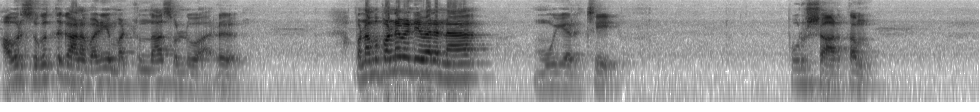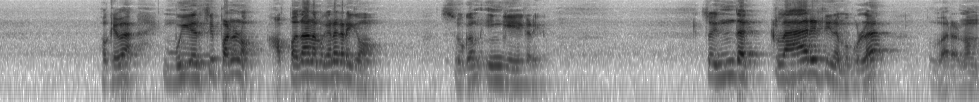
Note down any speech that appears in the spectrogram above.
அவர் சுகத்துக்கான வழியை மட்டும்தான் சொல்லுவார். இப்போ நம்ம பண்ண வேண்டிய வேலை என்ன? முயற்சி. புருஷார்த்தம். ஓகேவா முயற்சி பண்ணணும். அப்போ தான் நமக்கு என்ன கிடைக்கும்? சுகம் இங்கேயே கிடைக்கும். ஸோ இந்த கிளாரிட்டி நமக்குள்ள வரணும்.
